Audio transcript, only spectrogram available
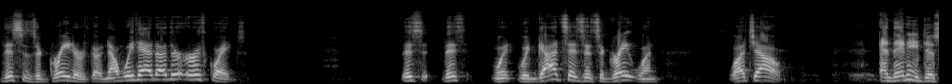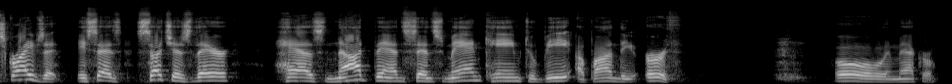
This is a great earthquake. Now, we've had other earthquakes. This, this, when, when God says it's a great one, watch out. And then he describes it. He says, such as there has not been since man came to be upon the earth. Holy mackerel.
